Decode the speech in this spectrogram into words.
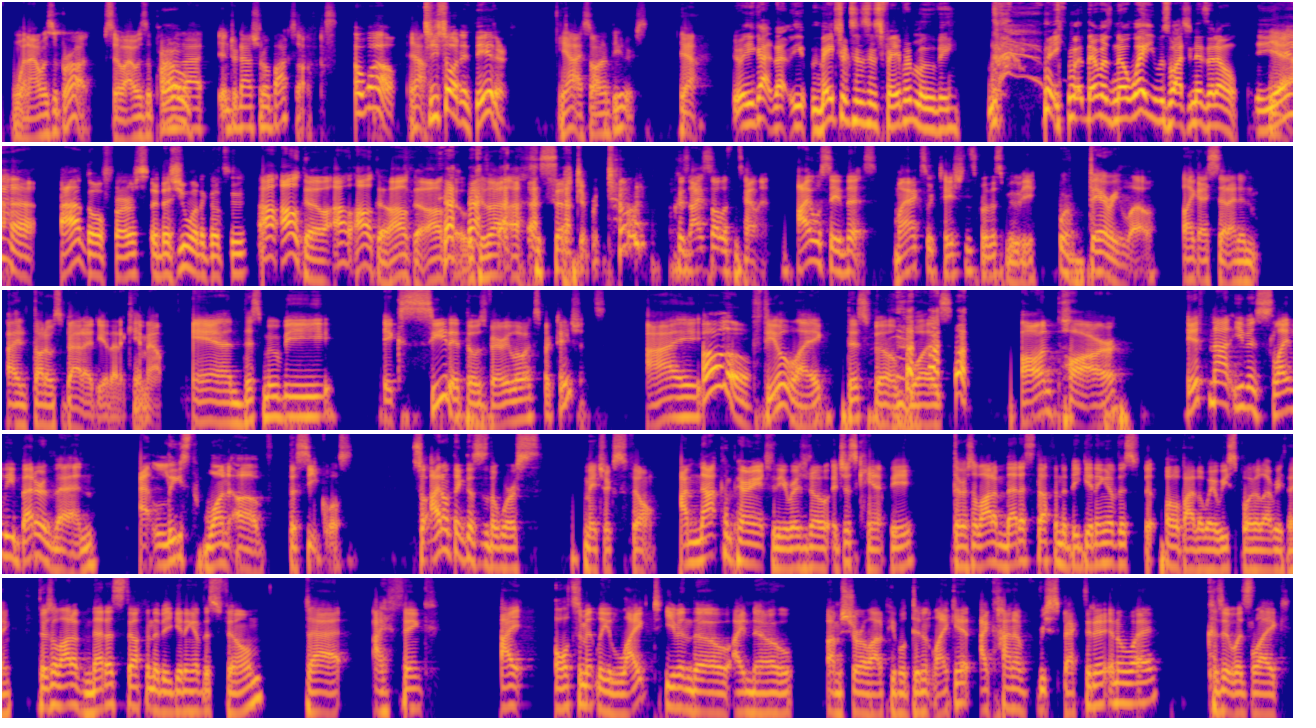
when I was abroad, so I was a part Oh. of that international box office. Oh wow! Yeah. So you saw it in theaters? Yeah, I saw it in theaters. Yeah. Well, You got that. Matrix is his favorite movie. there was no way you was watching this at home. Yeah. I'll go first, unless you want to go too. I'll, I'll go. I'll, I'll go. I'll go. I'll go because I, I set a different tone. because I saw this in Thailand. I will say this: my expectations for this movie were very low. Like I said, I didn't. I thought it was a bad idea that it came out, and this movie exceeded those very low expectations. I Oh, feel like this film was on par, if not even slightly better than at least one of the sequels. So I don't think this is the worst Matrix film. I'm not comparing it to the original. It just can't be. There's a lot of meta stuff in the beginning of this. Oh, by the way, we spoil everything. There's a lot of meta stuff in the beginning of this film that I think I ultimately liked, even though I know I'm sure a lot of people didn't like it. I kind of respected it in a way because it was like,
